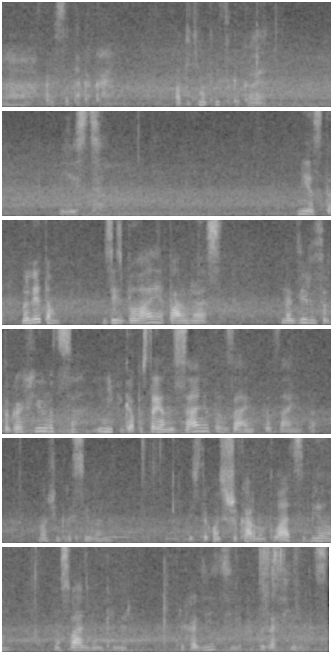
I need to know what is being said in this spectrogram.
А, красота какая. А тут смотрите, какая есть место. Но летом здесь была я пару раз. Надеюсь сфотографироваться. И нифига, постоянно занято, занято, занято. Но очень красиво она. Здесь в таком шикарном платье белом. На свадьбе, например. Приходите и фотографироваться.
